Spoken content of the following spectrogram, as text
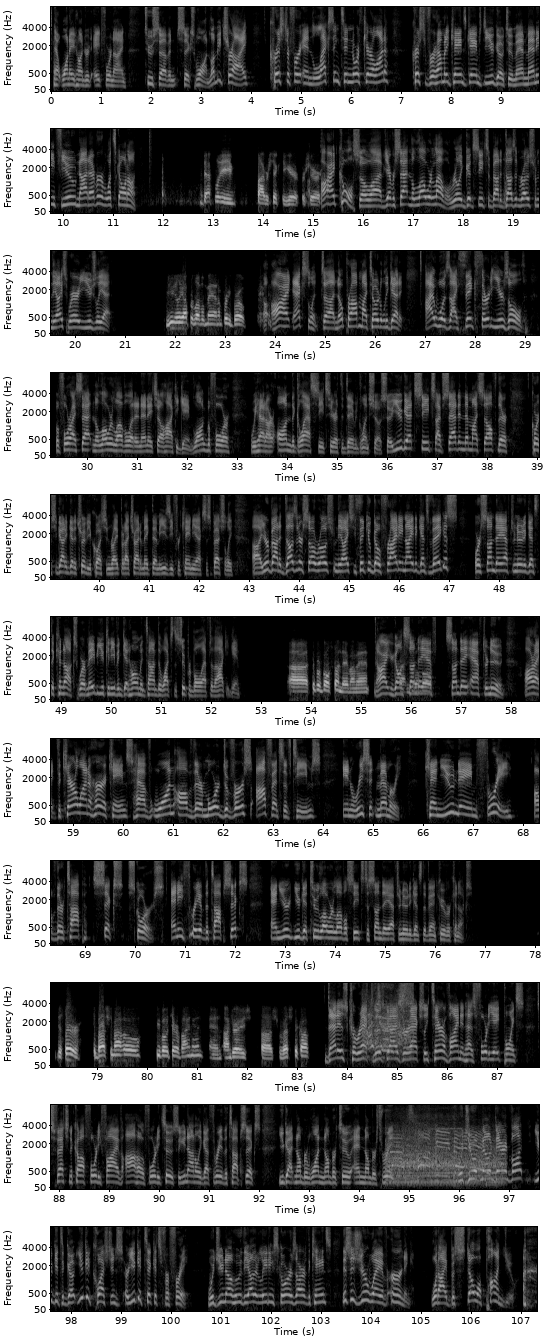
at 1 800 849 2761. Let me try Christopher in Lexington, North Carolina. Christopher, how many Canes games do you go to, man? Many, few, not ever? What's going on? Definitely five or six a year for sure. All right, cool. So, uh, have you ever sat in the lower level? Really good seats, about a dozen rows from the ice. Where are you usually at? Usually upper level, man. I'm pretty broke. Uh, all right, excellent. Uh, no problem. I totally get it. I was, I think, 30 years old before I sat in the lower level at an NHL hockey game, long before we had our on the glass seats here at the David Glenn Show. So you get seats. I've sat in them myself. They're of course, you got to get a trivia question right, but I try to make them easy for Caniacs especially. Uh, you're about a dozen or so rows from the ice. You think you'll go Friday night against Vegas or Sunday afternoon against the Canucks, where maybe you can even get home in time to watch the Super Bowl after the hockey game? Uh, Super Bowl Sunday, my man. All right, you're going Sunday af- Sunday afternoon. All right, the Carolina Hurricanes have one of their more diverse offensive teams in recent memory. Can you name three of their top six scorers. Any three of the top six, and you you get two lower level seats to Sunday afternoon against the Vancouver Canucks. Yes, sir. Sebastian Aho, Teuvo Teravainen, and Andrei uh. That is correct. Those guys are actually Teravainen has 48 points, Svechnikov 45, Aho 42. So you not only got three of the top six, you got number one, number two, and number three. Would you have known Darren Vaught? You get to go. You get questions or you get tickets for free. Would you know who the other leading scorers are of the Canes? This is your way of earning what I bestow upon you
